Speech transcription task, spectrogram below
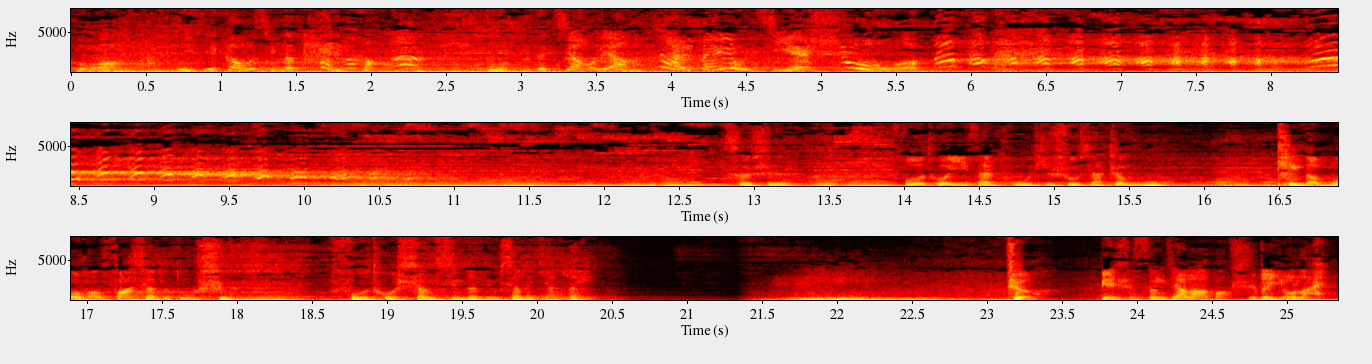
陀，你别高兴的太早，我们的较量还没有结束。此时，佛陀已在菩提树下证悟，听到魔王发下的毒誓，佛陀伤心的流下了眼泪。这便是僧伽腊宝石的由来。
